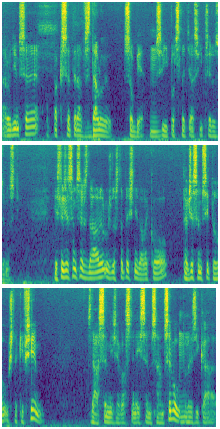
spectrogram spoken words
narodím se a pak se teda vzdaluju sobě, hmm. svý podstatě a svý přirozenosti. Jestliže jsem se vzdálil už dostatečně daleko, takže jsem si toho už taky všiml. Zdá se mi, že vlastně nejsem sám sebou, hmm. tohle říká.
